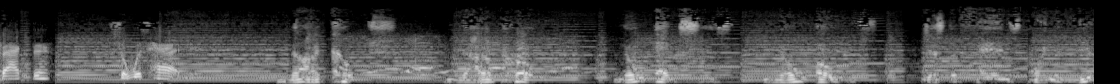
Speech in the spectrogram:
factor. Eh? So what's happening? Not a coach, not a pro, no X's, no O's, just the fans' point of view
